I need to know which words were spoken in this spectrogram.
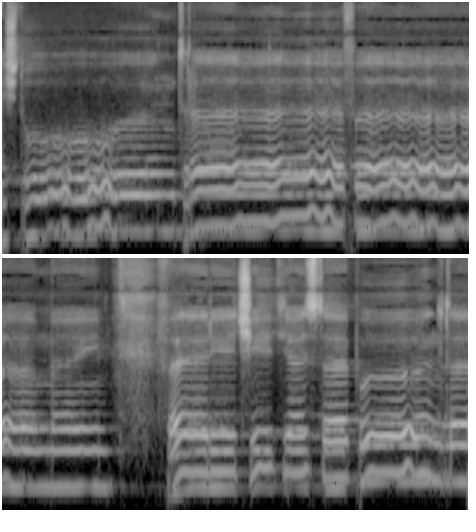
ești tu între femei. Fericit este pântecele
